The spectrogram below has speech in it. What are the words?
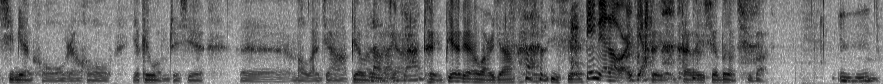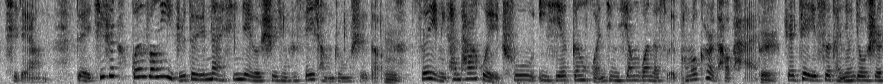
新面孔，然后也给我们这些呃老玩家、边缘玩家，对边缘玩家 一些边缘老玩家，对带来一些乐趣吧。嗯哼，是这样的，对，其实官方一直对于耐心这个事情是非常重视的，嗯，所以你看他会出一些跟环境相关的所谓朋洛克套牌，对，这这一次肯定就是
